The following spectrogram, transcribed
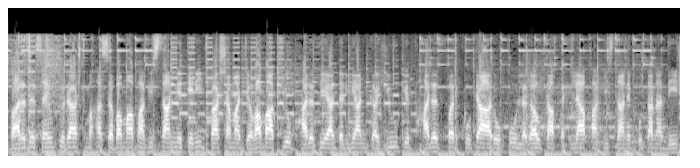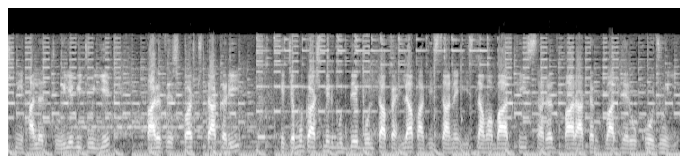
ભારતે સંયુક્ત રાષ્ટ્ર મહાસભામાં પાકિસ્તાનને તેની જ ભાષામાં જવાબ આપ્યો ભારતે આ દરમિયાન કહ્યું કે ભારત પર ખોટા આરોપો લગાવતા પહેલા પાકિસ્તાને પોતાના દેશની હાલત જોઈ લેવી જોઈએ ભારતે સ્પષ્ટતા કરી કે જમ્મુ કાશ્મીર મુદ્દે બોલતા પહેલા પાકિસ્તાને ઇસ્લામાબાદથી સરહદ પાર આતંકવાદને રોકવો જોઈએ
